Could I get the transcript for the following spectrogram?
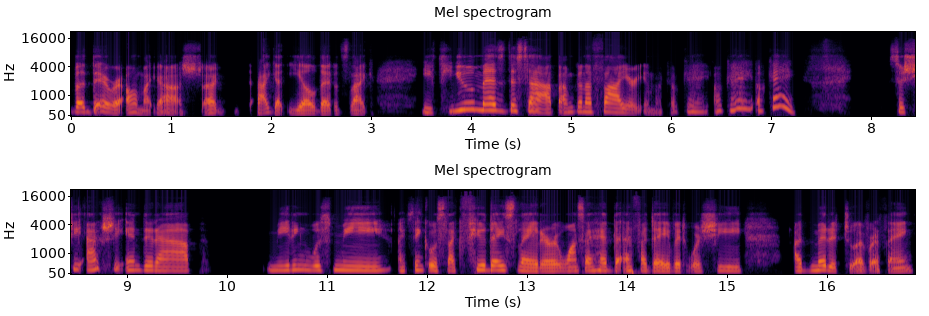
But they were, oh my gosh, I I got yelled at. It's like, if you mess this up, I'm gonna fire you. I'm like, okay, okay, okay. So she actually ended up meeting with me. I think it was like a few days later, once I had the affidavit where she admitted to everything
